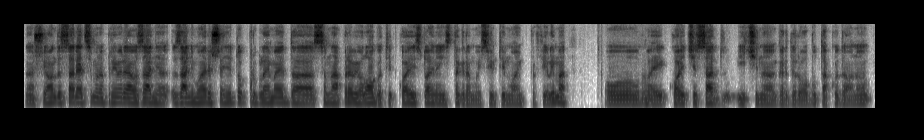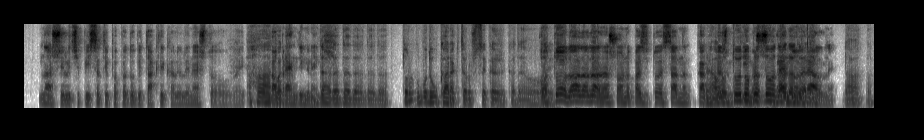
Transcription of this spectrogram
znaš, i onda sad recimo, na primjer, evo zadnje, zadnje moje rešenje tog problema je da sam napravio logotip koji stoji na Instagramu i svim tim mojim profilima, ovaj, koji će sad ići na garderobu, tako da ono, znaš, ili će pisati Papadubi Tactical ili nešto, ovaj, Aha, kao pa, branding neki. da, da, da, da, da, da. To ako bude u karakteru što se kaže kada Pa ovaj, to, da, da, da, znaš, ono, pazi, to je sad, na, kako Realno, kažem, to je dobro, do- da, da, da, da. realne. da, da.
